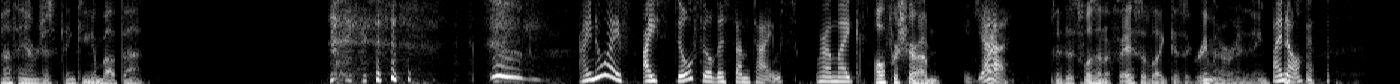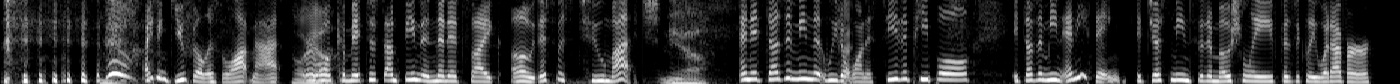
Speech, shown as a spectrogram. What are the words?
Nothing. I'm just thinking about that. I know I I still feel this sometimes where I'm like, Oh, for sure. I'm. Yeah, This wasn't a face of like disagreement or anything. I know. I think you feel this a lot, Matt. Oh, where yeah. we'll commit to something and then it's like, oh, this was too much. Yeah. And it doesn't mean that we don't Okay. want to see the people. It doesn't mean anything. It just means that emotionally, physically, whatever,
